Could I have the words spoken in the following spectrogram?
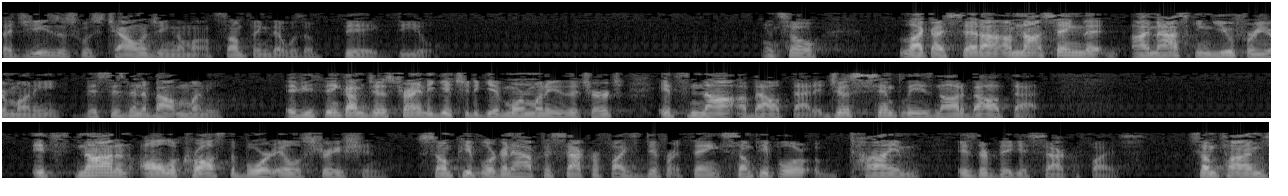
that Jesus was challenging him on something that was a big deal. And so, like I said, I'm not saying that I'm asking you for your money. This isn't about money. If you think I'm just trying to get you to give more money to the church, it's not about that. It just simply is not about that. It's not an all across the board illustration. Some people are going to have to sacrifice different things. Some people, time is their biggest sacrifice. Sometimes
